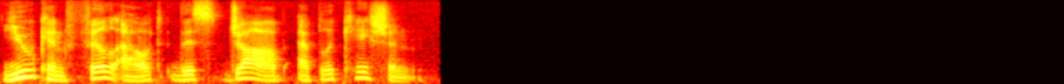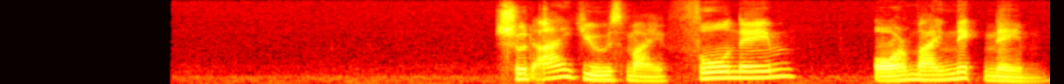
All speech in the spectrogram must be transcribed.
You can fill out this job application. Should I use my full name or my nickname?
